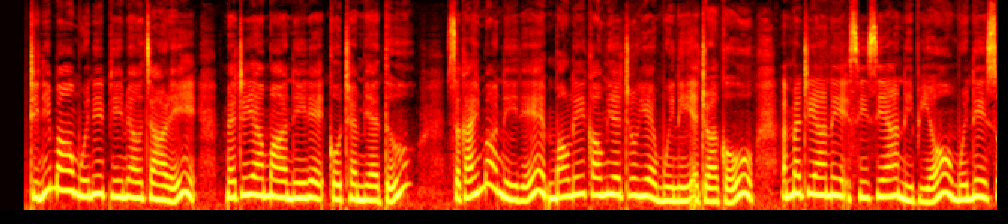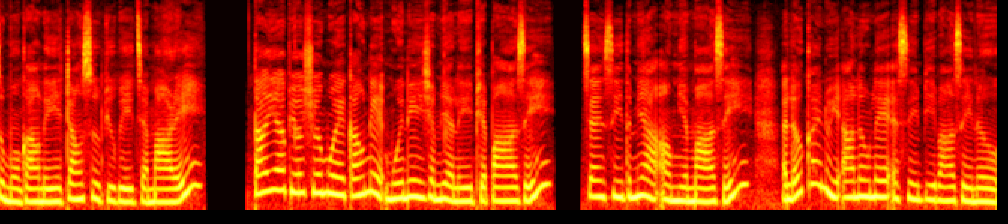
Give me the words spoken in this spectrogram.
။ဒီနေ့မှမွေးနေ့ပြင်းပြောက်ကြတဲ့မတရားမှနေတဲ့ကိုထက်မြတ်သူစကိုင်းမှနေတဲ့မောင်လေးကောင်းမြတ်တို့ရဲ့မွေးနေ့အတွက်ကိုအမတ်တရားနေ့အစီအစဉ်ကနေပြီးတော့မွေးနေ့စုမုံကောင်းလေးတောင်းစုပြုပေးကြပါတယ်။တာယာပြောရွှင်မွေကောင်းတဲ့မွေးနေ့ရမြက်လေးဖြစ်ပါစေ။ ကြံစီသမျှအောင်မြင်ပါစေအလောက်ကိုင်းတွေအားလုံးလည်းအဆင်ပြေပါစေလို့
